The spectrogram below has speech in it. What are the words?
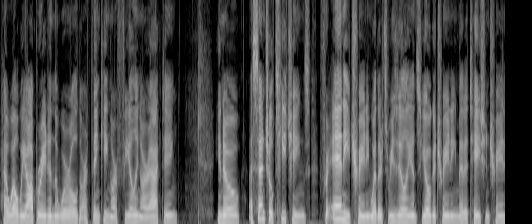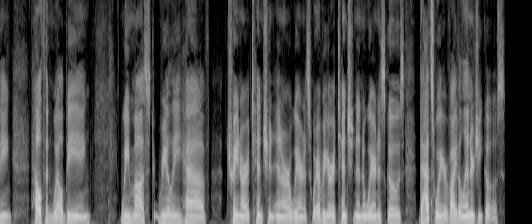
how well we operate in the world, our thinking, our feeling, our acting. You know, essential teachings for any training, whether it's resilience, yoga training, meditation training, health and well being, we must really have train our attention and our awareness. Wherever your attention and awareness goes, that's where your vital energy goes.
